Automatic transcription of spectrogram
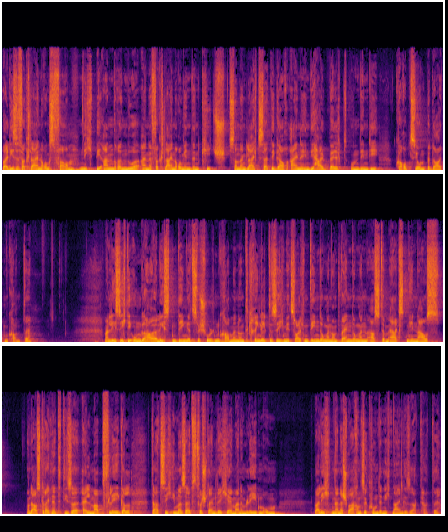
weil diese Verkleinerungsform nicht wie andere nur eine Verkleinerung in den Kitsch, sondern gleichzeitig auch eine in die Halbwelt und in die Korruption bedeuten konnte. Man ließ sich die ungeheuerlichsten Dinge zu Schulden kommen und kringelte sich mit solchen Windungen und Wendungen aus dem Ärgsten hinaus. Und ausgerechnet dieser Elmar Pflegerl tat sich immer selbstverständlicher in meinem Leben um, weil ich in einer schwachen Sekunde nicht Nein gesagt hatte.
